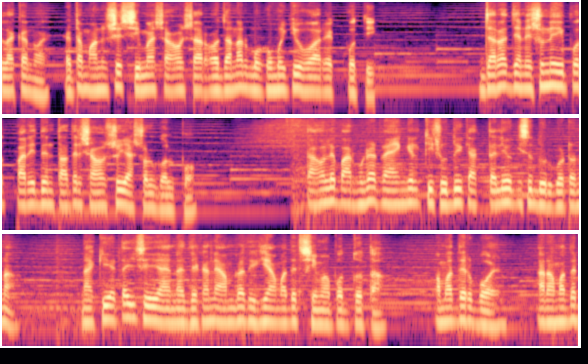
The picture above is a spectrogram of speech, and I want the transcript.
এলাকা নয়, এটা মানুষের সীমা, সাহস আর অজানার মুখোমুখি হওয়ার এক প্রতীক। যারা জেনে শুনে এই পথ পাড়ি দেন, তাদের সাহসই আসল গল্প। তাহলে বারমুডা ট্রায়াঙ্গেল কি শুধুই কাকতালীয় কিছু দুর্ঘটনা? নাকি এটাই সেই আয়না যেখানে আমরা দেখি আমাদের সীমাবদ্ধতা, আমাদের ভয় আর আমাদের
